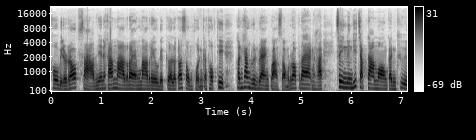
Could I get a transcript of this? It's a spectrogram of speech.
โควิดรอบ3เนี่ยนะคะมาแรงมาเร็วเหลือเกินแล้วก็ส่งผลกระทบที่ค่อนข้างรุนแรงกว่า 2 รอบแรกนะคะ สิ่งหนึ่งที่จับตามองกันคือ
